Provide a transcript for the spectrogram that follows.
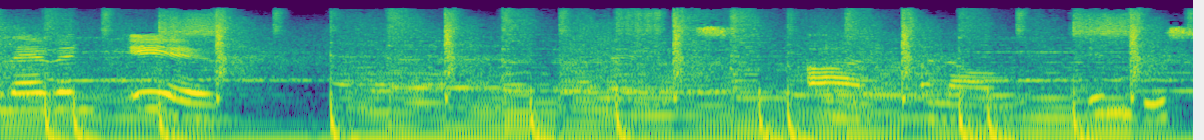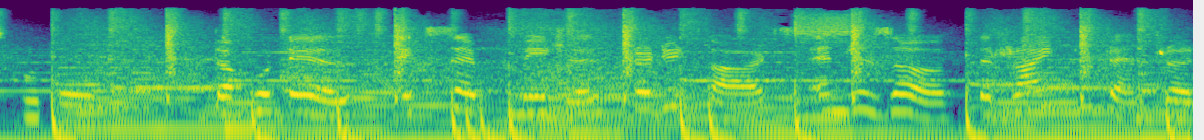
11 a.m. Pets are allowed in this hotel. The hotel accepts major credit cards and reserve the right to temporarily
